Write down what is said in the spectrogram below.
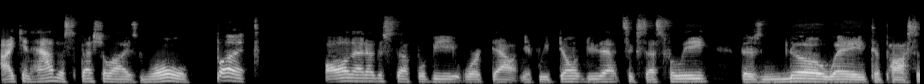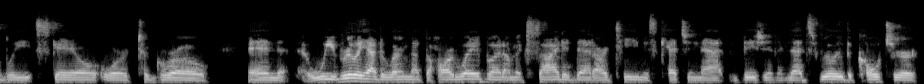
I can have a specialized role, but all that other stuff will be worked out. And if we don't do that successfully, there's no way to possibly scale or to grow. And we've really had to learn that the hard way, but I'm excited that our team is catching that vision. And that's really the culture.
